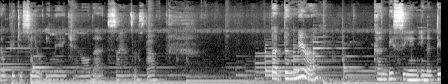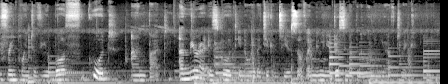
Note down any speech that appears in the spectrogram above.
help you to see your image and all that science and stuff. But the mirror can be seen in a different point of view, both good and bad. A mirror is good in a way that you can see yourself. I mean, when you're dressing up in the morning, you have to like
